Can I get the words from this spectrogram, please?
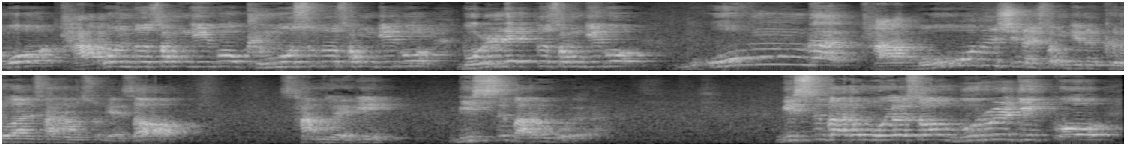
뭐 다곤도 섬기고 금오수도 섬기고 몰렉도 섬기고 온갖 다 모든 신을 섬기는 그러한 상황 속에서 사무엘이 미스바로 모여라. 미스바로 모여서 물을 깃고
